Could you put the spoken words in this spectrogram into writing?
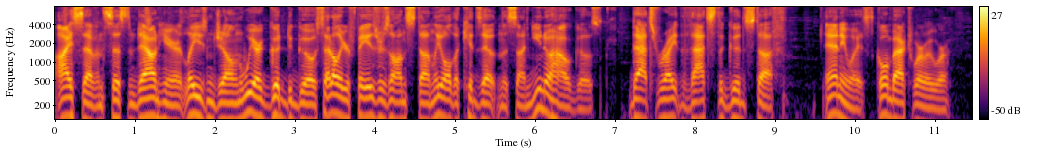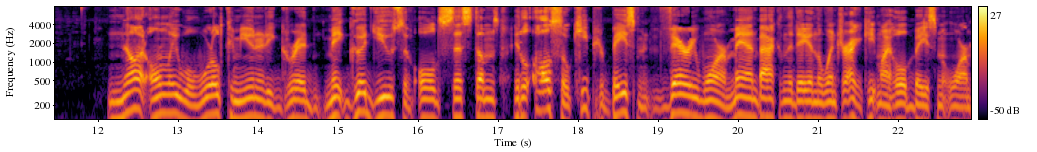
i7 system down here. Ladies and gentlemen, we are good to go. Set all your phasers on stun. Leave all the kids out in the sun. You know how it goes. That's right. That's the good stuff. Anyways, going back to where we were. Not only will World Community Grid make good use of old systems, it'll also keep your basement very warm. Man, back in the day in the winter, I could keep my whole basement warm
